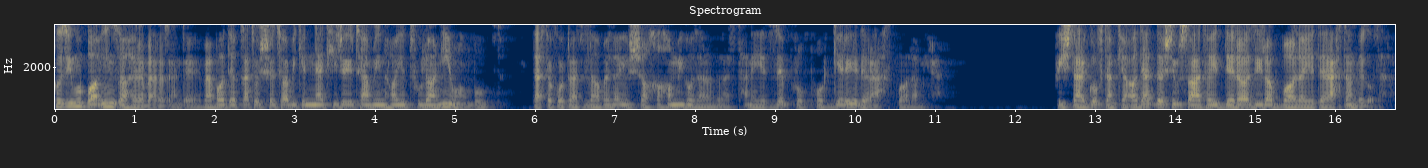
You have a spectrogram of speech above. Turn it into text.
کوزیمو با این ظاهر برازنده و با دقت و شتابی که نتیجه تمرین های طولانی آن بود دست خود را از لابلای شاخه ها و از تنه زبر و پرگره درخت بالا می‌رفت. پیشتر گفتم که عادت داشتیم ساعتهای درازی را بالای درختان بگذرم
